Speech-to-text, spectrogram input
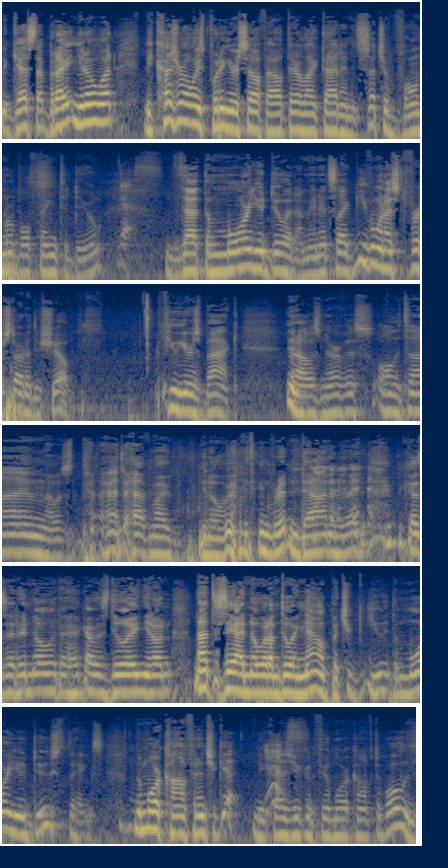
have guessed that. But I, you know what? Because you're always putting yourself out there like that, and it's such a vulnerable thing to do, Yes. That the more you do it, I mean, it's like even when I first started the show a few years back, you know, I was nervous all the time. I was I had to have my, you know, everything written down and ready because I didn't know what the heck I was doing. You know, not to say I know what I'm doing now, but you, you the more you do things, the mm-hmm. more confidence you get because Yes. you can feel more comfortable and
